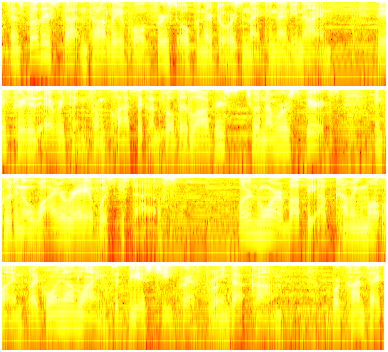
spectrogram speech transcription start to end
Since brothers Scott and Todd Leopold first opened their doors in 1999, they have created everything from classic unfiltered lagers to a number of spirits, including a wide array of whiskey styles. Learn more about the upcoming malt line by going online to bsgcraftbrewing.com or contact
